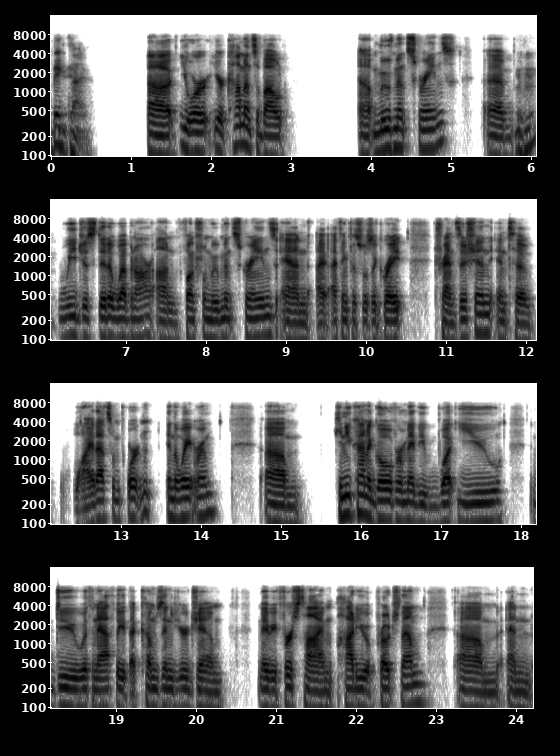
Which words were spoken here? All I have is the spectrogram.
Big time. Uh, your your comments about uh, movement screens. Uh, mm-hmm. We just did a webinar on functional movement screens, and I, I think this was a great transition into why that's important in the weight room. Um, can you kind of go over maybe what you do with an athlete that comes into your gym, maybe first time? How do you approach them? Um, and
